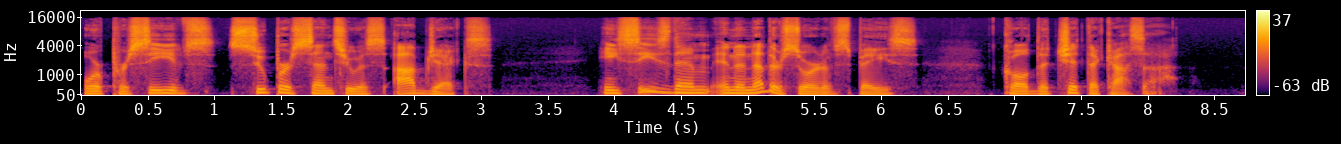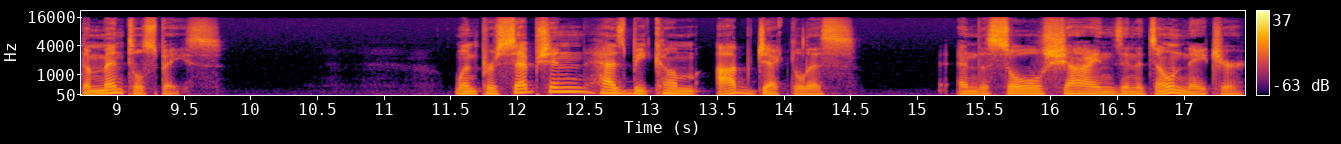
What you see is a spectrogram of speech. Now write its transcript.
or perceives supersensuous objects, he sees them in another sort of space called the Chittakasa, the mental space. When perception has become objectless and the soul shines in its own nature,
